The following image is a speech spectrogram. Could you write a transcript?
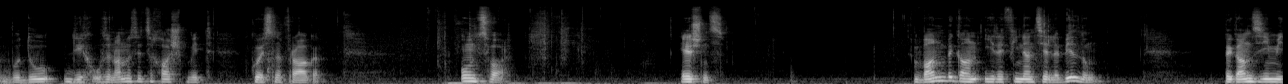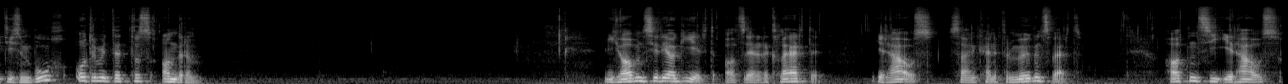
wo du dich auseinandersetzen kannst mit gewissen Fragen. Und zwar, erstens, wann begann Ihre finanzielle Bildung? Begann sie mit diesem Buch oder mit etwas anderem? Wie haben Sie reagiert, als er erklärte, Ihr Haus sei kein Vermögenswert? Hatten Sie Ihr Haus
